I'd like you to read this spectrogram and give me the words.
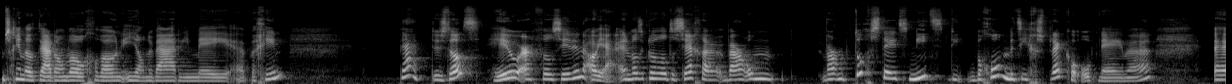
Misschien dat ik daar dan wel gewoon in januari mee uh, begin ja, dus dat. Heel erg veel zin in. Oh ja, en wat ik nog wilde zeggen, waarom, waarom ik toch steeds niet die, begon met die gesprekken opnemen. Uh,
